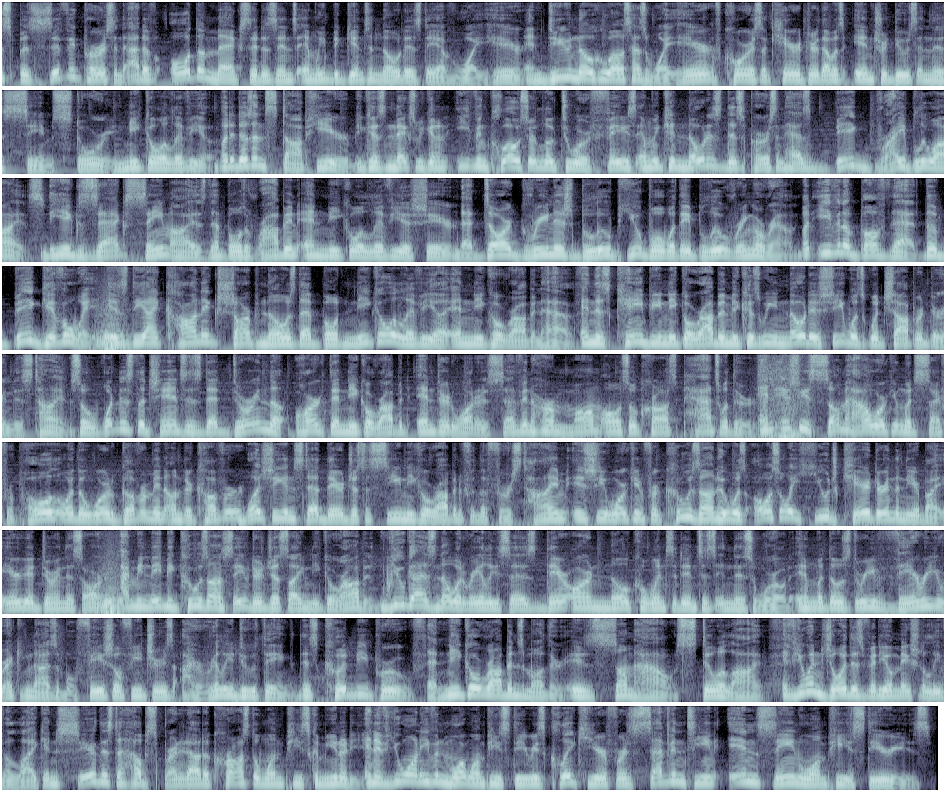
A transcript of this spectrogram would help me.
specific person out of all the Max citizens and we begin to notice they have white hair. And do you know who else has white hair? Of course, a character that was introduced in this same story, Nico Olivia. But it doesn't stop here, because next we get an even closer look to her face and we can notice this person has big bright blue eyes. The exact same eyes that both Robin and Nico Olivia share. That dark greenish blue pupil with a blue ring around. But even above that, the big giveaway is the iconic sharp nose that both Nico Olivia and Nico Robin have. And this can't be Nico Robin because we noticed she was with Chopper during this time. So what is the chances that during the arc that Nico Robin entered Water 7, her mom also crossed paths with her? And is she somehow working with Cypher Pol or the world government undercover? Was she instead there just to see Nico Robin for the first time? Is she working for Kuzan who was also a huge character in the nearby area during this arc? I mean maybe Kuzan saved her just like Nico Robin. You guys know what Rayleigh says, there are no coincidences in this world and with those three very recognizable facial features, I really do think this could be proof that Nico Robin's mother is somehow still alive. If you enjoyed this video, make sure to leave a like and share this to help spread it out across the One Piece community. And if you want even more One Piece theories, click here for 17 insane One Piece theories.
